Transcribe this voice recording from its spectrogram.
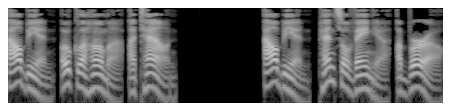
Albion, Oklahoma, a town. Albion, Pennsylvania, a borough.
